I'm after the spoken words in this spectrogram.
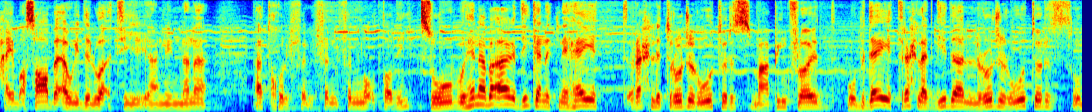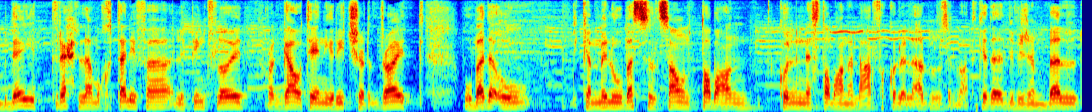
هيبقى صعب قوي دلوقتي يعني إن أنا أدخل في في, النقطة دي. وهنا بقى دي كانت نهاية رحلة روجر ووترز مع بينك فلويد وبداية رحلة جديدة لروجر ووترز وبداية رحلة مختلفة لبينك فلويد. رجعوا تاني ريتشارد رايت وبدأوا يكملوا بس ال sound طبعا. كل الناس طبعا اللي عارفة كل ال albums اللي بعد كده Division Bell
